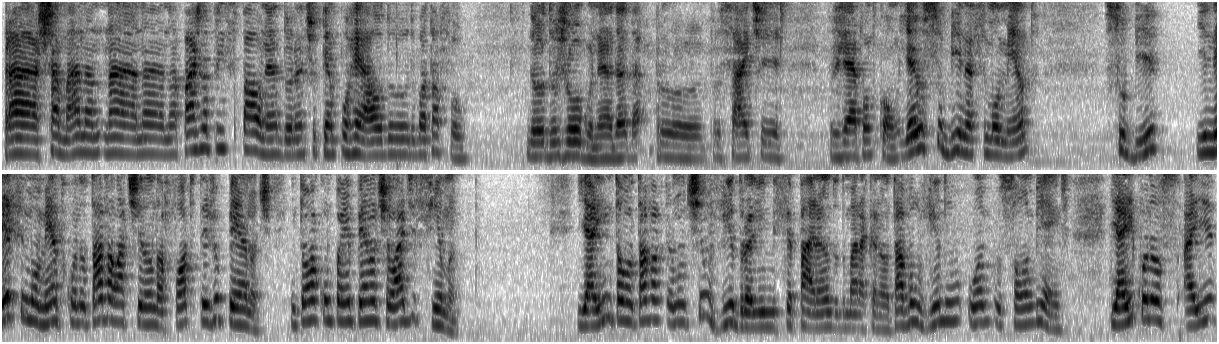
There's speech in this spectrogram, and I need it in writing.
para chamar na, na, na, na, página principal, né? Durante o tempo real do, do Botafogo. Do, do jogo, né? Da, da, pro, pro site, pro ge.com. E aí eu subi nesse momento, subi, e nesse momento, quando eu tava lá tirando a foto, teve o pênalti. Então eu acompanhei o pênalti lá de cima. E aí, então, eu tava. Eu não tinha um vidro ali me separando do Maracanã, eu tava ouvindo o, o som ambiente. E aí, quando eu. Aí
